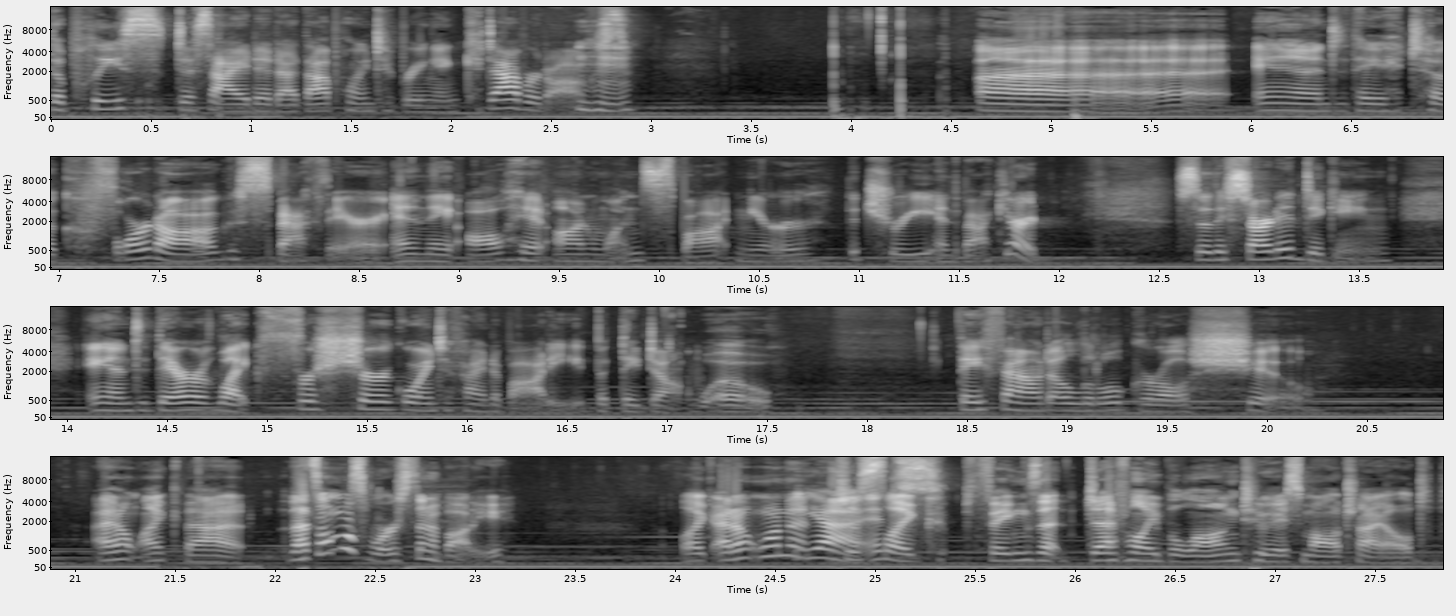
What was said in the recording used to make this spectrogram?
The police decided at that point to bring in cadaver dogs. Mm-hmm. Uh, and they took four dogs back there and they all hit on one spot near the tree in the backyard. So they started digging, and they're like for sure going to find a body, but they don't. Whoa. They found a little girl's shoe. I don't like that. That's almost worse than a body. Like I don't want to yeah, just like things that definitely belong to a small child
